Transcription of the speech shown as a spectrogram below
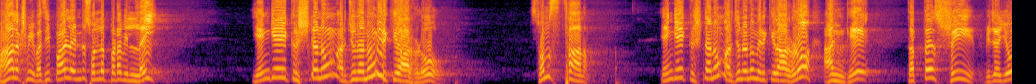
மகாலட்சுமி வசிப்பாள் என்று சொல்லப்படவில்லை. எங்கே கிருஷ்ணனும் அர்ஜுனனும் இருக்கிறார்களோ ஸ்வம்ஸ்தானம். எங்கே கிருஷ்ணனும் அர்ஜுனனும் இருக்கிறார்களோ அங்கே தத்த ஸ்ரீ விஜயோ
